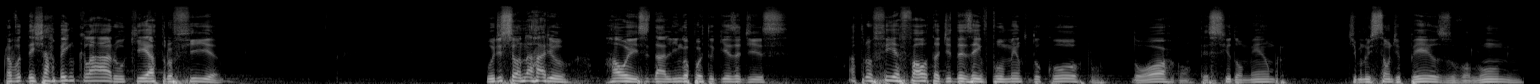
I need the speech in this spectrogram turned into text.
Para deixar bem claro o que é atrofia. O dicionário Howes da língua portuguesa diz: atrofia é falta de desenvolvimento do corpo, do órgão, tecido ou membro, diminuição de peso, volume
